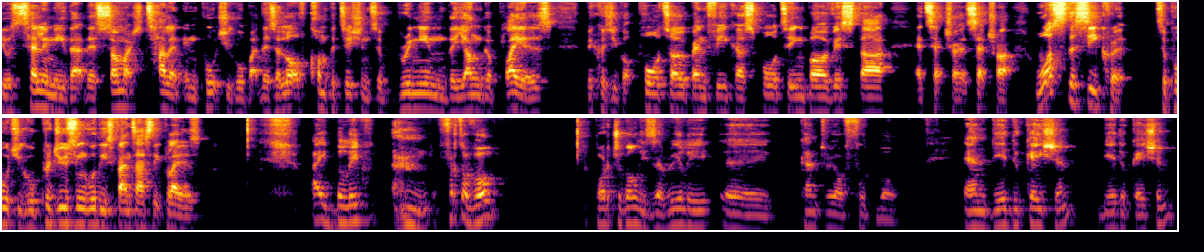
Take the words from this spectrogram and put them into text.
He was telling me that there's so much talent in Portugal, but there's a lot of competition to bring in the younger players because you've got Porto, Benfica, Sporting, Boavista, etc., etc. What's the secret to Portugal producing all these fantastic players? I believe, first of all, Portugal is a really uh, country of football, and the education, the education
